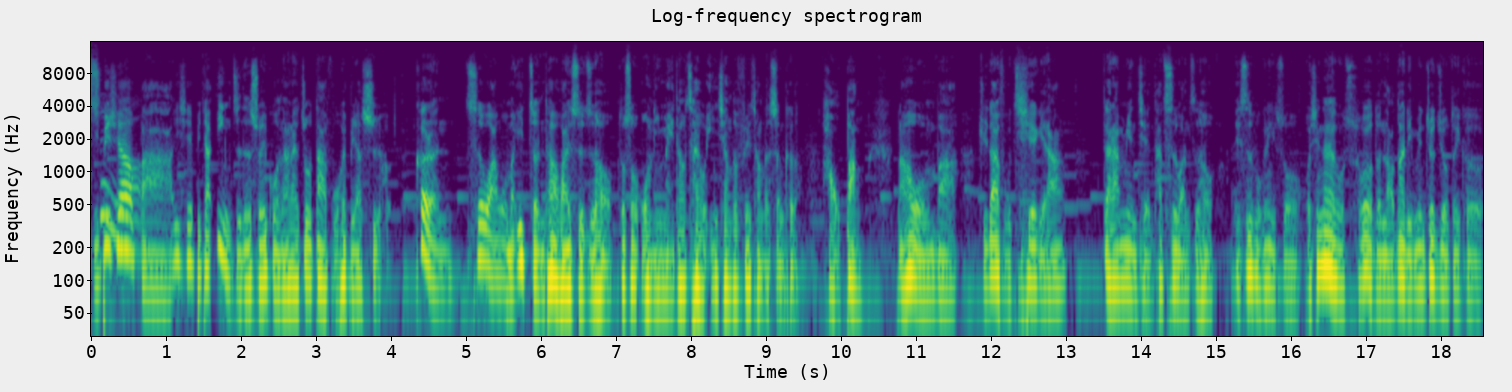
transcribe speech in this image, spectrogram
你必须要把一些比较硬质的水果拿来做大福会比较适合。客人吃完我们一整套怀石之后，都说哦，你每道菜我印象都非常的深刻，好棒。然后我们把橘大福切给他，在他面前，他吃完之后。哎，师傅，我跟你说，我现在我所有的脑袋里面就只有这一颗，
